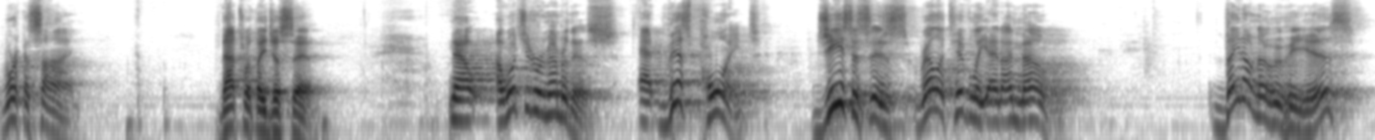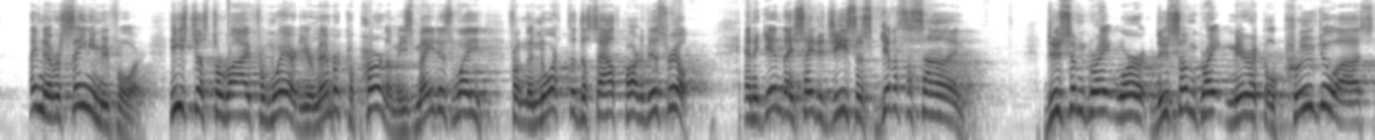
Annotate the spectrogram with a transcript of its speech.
Work a sign. That's what they just said. Now, I want you to remember this. At this point, Jesus is relatively an unknown. They don't know who he is. They've never seen him before. He's just arrived from where? Do you remember? Capernaum. He's made his way from the north to the south part of Israel. And again, they say to Jesus, Give us a sign. Do some great work. Do some great miracle. Prove to us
